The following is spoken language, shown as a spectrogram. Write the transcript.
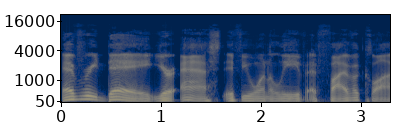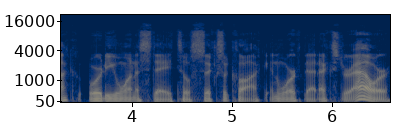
every day you're asked if you want to leave at five o'clock or do you want to stay till six o'clock and work that extra hour.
